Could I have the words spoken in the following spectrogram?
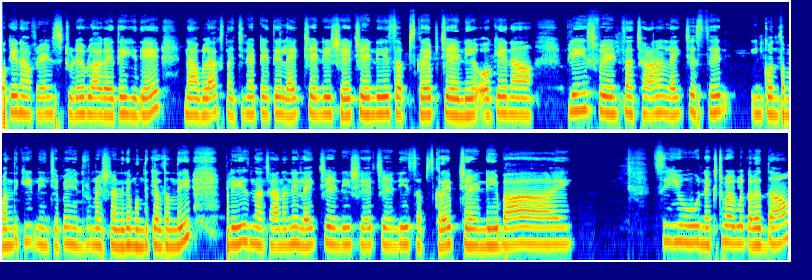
ఓకే నా ఫ్రెండ్స్ టుడే బ్లాగ్ అయితే ఇదే. నా బ్లాగ్స్ నచ్చినట్టయితే లైక్ చేయండి షేర్ చేయండి సబ్స్క్రైబ్ చేయండి. ఓకేనా? ప్లీజ్ ఫ్రెండ్స్ నా ఛానల్ లైక్ చేస్తే ఇంకొంతమందికి నేను చెప్పే ఇన్ఫర్మేషన్ అనేది ముందుకెళ్తుంది. ప్లీజ్ నా ఛానల్ని లైక్ చేయండి షేర్ చేయండి సబ్స్క్రైబ్ చేయండి. బాయ్. సీ యూ నెక్స్ట్ వర్క్లో కలుద్దాం.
